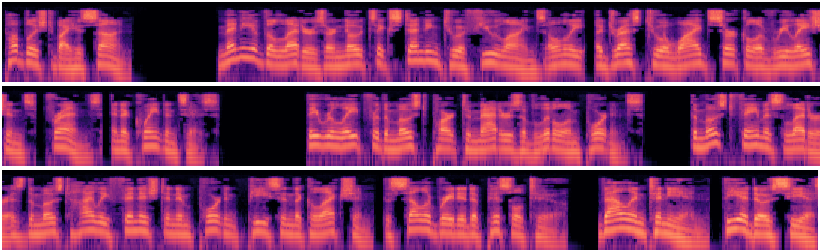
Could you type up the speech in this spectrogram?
published by his son. Many of the letters are notes extending to a few lines only, addressed to a wide circle of relations, friends, and acquaintances. They relate for the most part to matters of little importance. The most famous letter is the most highly finished and important piece in the collection, the celebrated epistle to Valentinian, Theodosius,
